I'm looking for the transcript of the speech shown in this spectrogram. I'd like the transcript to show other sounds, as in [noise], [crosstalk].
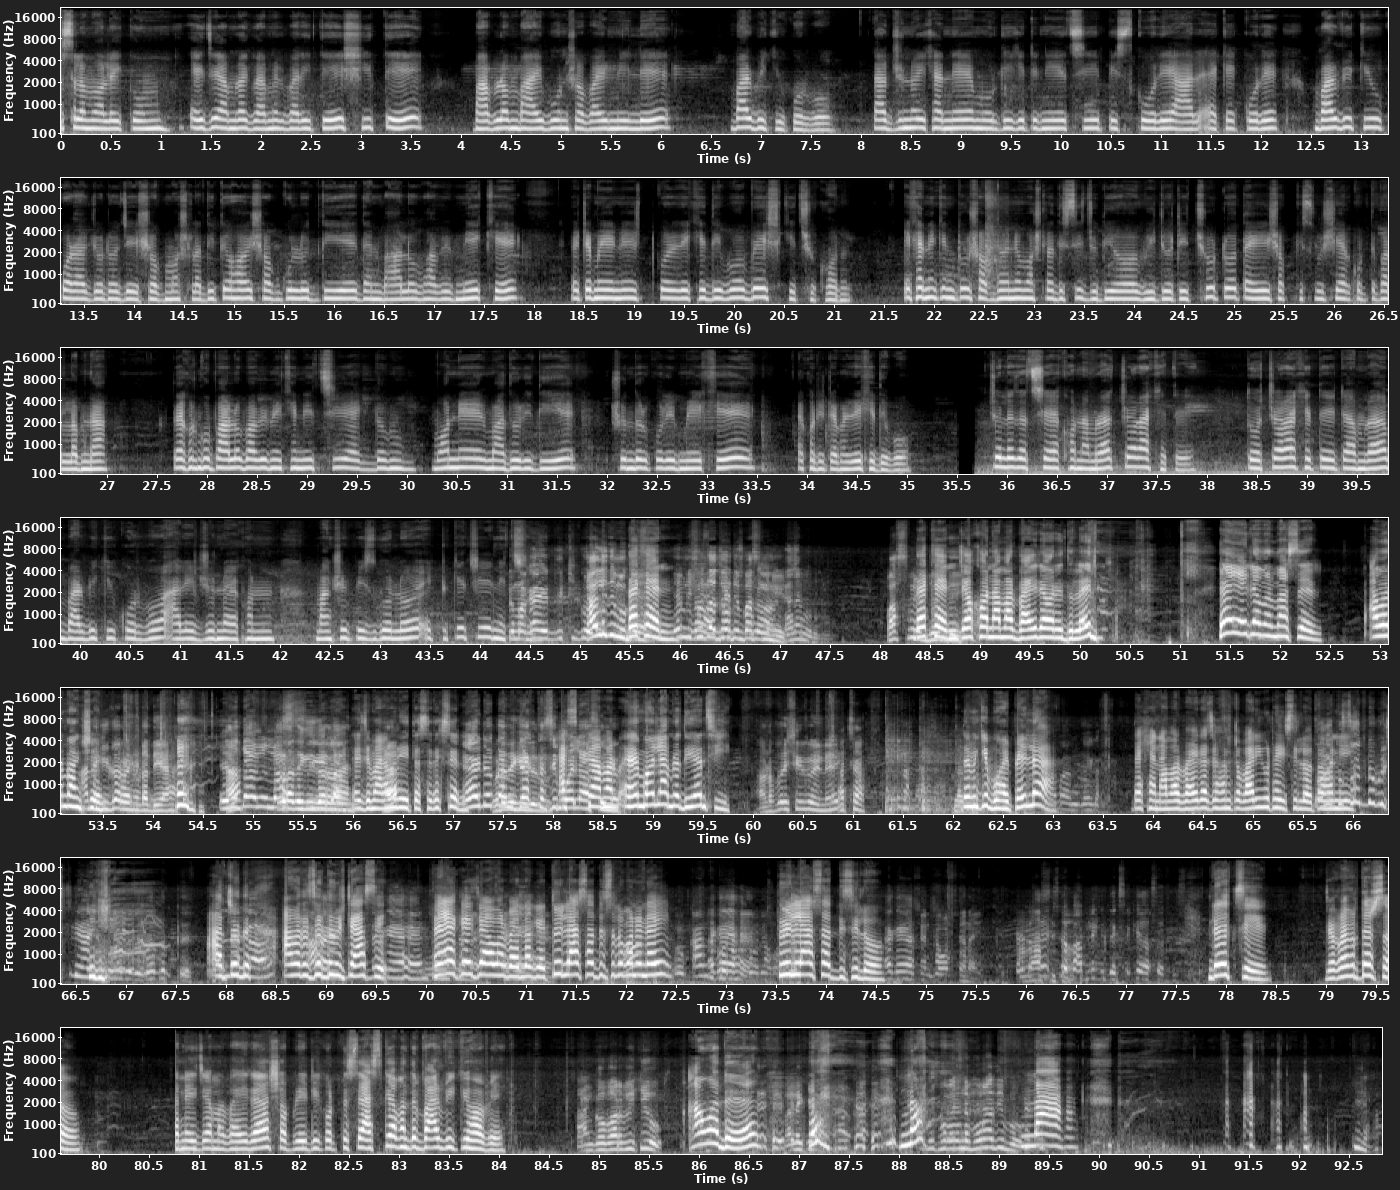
আসসালামু আলাইকুম। এই যে আমরা গ্রামের বাড়িতে শীতে ভাবলাম ভাই বোন সবাই মিলে বারবিকিউ করব। তার জন্য এখানে মুরগি কেটে নিয়েছি পিস করে আর এক এক করে বারবিকিউ করার জন্য যে সব মশলা দিতে হয় সবগুলো দিয়ে দেন ভালোভাবে মেখে এটা ম্যারিনেট করে রেখে দিব বেশ কিছুক্ষণ। এখানে কিন্তু সব ধরনের মশলা দিচ্ছি যদিও ভিডিওটি ছোট, তাই সব কিছু শেয়ার করতে পারলাম না। তো এখন খুব ভালোভাবে মেখে নিচ্ছি একদম মনের মাধুরী দিয়ে সুন্দর করে মেখে এখন এটা আমি রেখে দেব। চলে যাচ্ছে এখন আমরা চড়া খেতে। তো চড়া খেতে এটা আমরা বারবিকিউ করব আর এর জন্য এখন মাংসের পিসগুলো একটু কেচিয়ে নিচ্ছি। দেখেন। এমনি সুতা ধরে দিম 5 মিনিট। 5 মিনিট দেখেন যখন আমার বাইরে ওরে দুলাই এই এটা আমার মাছের। আমার মাংস কি করবেন এটা দিয়া ওটা দেখি করবেন এই যে মারামারি হইতেছে দেখছেন আজকে আমার এই ময়লা আমরা দিয়ে আনছি আমরা পরিষ্কার করি নাই আচ্ছা তুমি কি ভয় পাইলা দেখেন আমার ভাইরা যখন বাড়ি উঠাইছিল তখনই আচ্ছা আমাদের চোদ্দ বৃষ্টি আছে হ্যাঁ কে যা আমার ভাই লাগে তুই লাশ হাত দিছিল মনে নাই তুই লাশ হাত দিছিল দেখছে ঝগড়া করতে আসছো এখানে এই যে আমার ভাইরা সব রেডি করতেছে। আজকে আমাদের বারবি কি হবে। আঙ্গো বারবিকিউ আমাদের? মানে না। সবাই না বড়া দিব? না। না [laughs]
